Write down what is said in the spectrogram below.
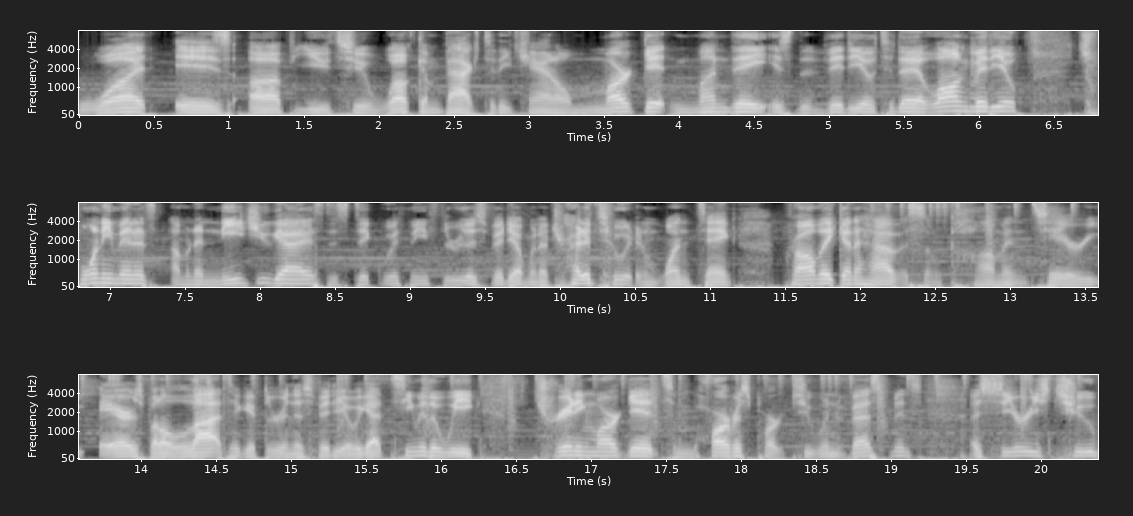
What is up YouTube? Welcome back to the channel. Market Monday is the video today. A long video, 20 minutes. I'm going to need you guys to stick with me through this video. I'm going to try to do it in one tank. Probably going to have some commentary errors, but a lot to get through in this video. We got Team of the Week, Trading Market, some Harvest Part 2 investments, a Series 2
